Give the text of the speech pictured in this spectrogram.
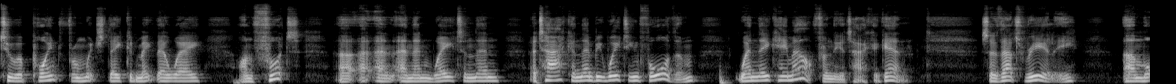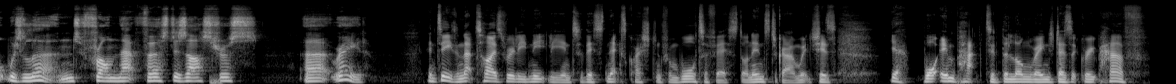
to a point from which they could make their way on foot uh, and, and then wait and then attack and then be waiting for them when they came out from the attack again. So that's really um, what was learned from that first disastrous uh, raid. Indeed, and that ties really neatly into this next question from Waterfist on Instagram, which is, yeah, what impact did the long range desert group have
